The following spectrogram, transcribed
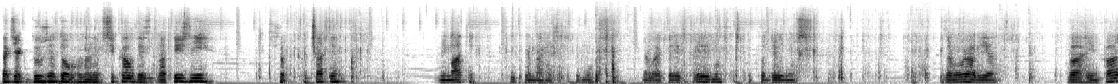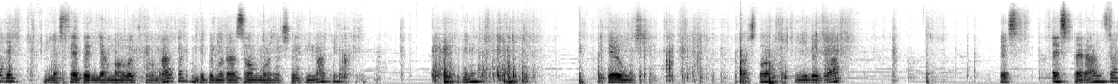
Так як дуже довго на них чекав, десь 2 тижні, щоб почати знімати купу нарешті. Тому давайте відкриємо і подивимось. Замовляв я два геймпади для себе для молодшого брата. Будемо разом може щось знімати. Тому подивимось. Пішло ніби два. Ес- Есперанца.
